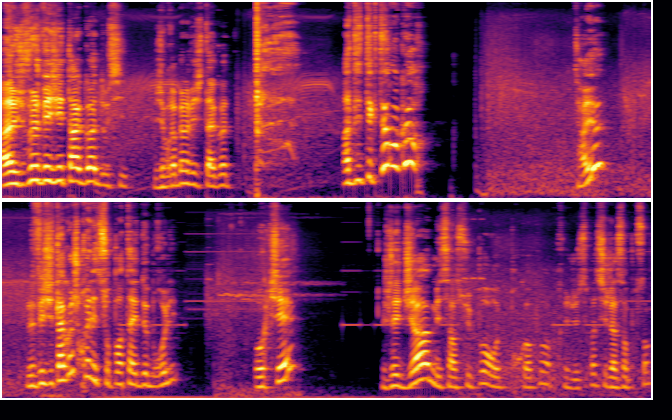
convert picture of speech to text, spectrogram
Euh, je veux le Vegeta God aussi. J'aimerais bien le Vegeta God. Un détecteur encore? Sérieux? Le Vegeta God, je crois, il est sur portail de Broly. Ok. Je l'ai déjà, mais c'est un support, pourquoi pas après. Je sais pas si j'ai à 100%.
